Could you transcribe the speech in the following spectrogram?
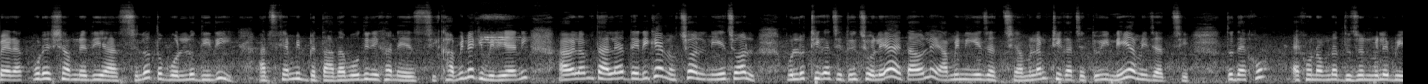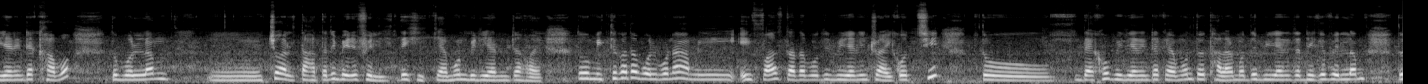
ব্যারাকপুরের সামনে দিয়ে আসছিল, তো বলল, দিদি, আজকে আমি দাদা বৌদির এখানে এসেছি। খাবি নাকি বিরিয়ানি? আমি বললাম, তাহলে আর দেরি কেন? চল, নিয়ে চল। বলল, ঠিক আছে, তুই চলে আয় তাহলে, আমি নিয়ে যাচ্ছি। আমি বললাম, ঠিক আছে, তুই নে, আমি যাচ্ছি। তো দেখো এখন আমরা দুজন মিলে বিরিয়ানিটা খাব। তো বললাম চল তাড়াতাড়ি বেড়ে ফেলি, দেখি কেমন বিরিয়ানিটা হয়। তো মিথ্যে কথা বলব না, আমি এই ফার্স্ট দাদা বৌদির বিরিয়ানি ট্রাই করছি। তো দেখো বিরিয়ানিটা কেমন, তো থালার মধ্যে বিরিয়ানিটা ঢেকে ফেললাম। তো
